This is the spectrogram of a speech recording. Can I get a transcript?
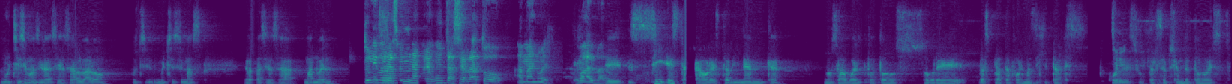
Muchísimas gracias Álvaro, muchísimas gracias a Manuel. Tú le ibas a hacer una pregunta hace rato a Manuel o a Álvaro. Eh, sí, esta, ahora esta dinámica nos ha vuelto a todos sobre las plataformas digitales. ¿Cuál es su percepción de todo esto?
